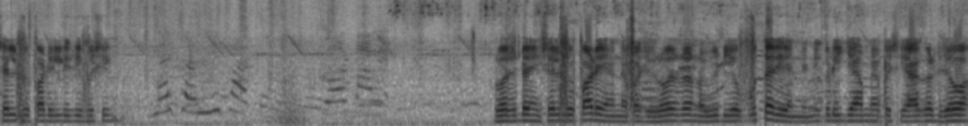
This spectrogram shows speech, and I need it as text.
સેલ્ફી પાડી લીધી પછી. રોજડાની સેલ્ફી પાડી અને પછી રોજડાનો વીડિયો ઉતારી અને નીકળી ગયા અમે પછી આગળ જવા.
